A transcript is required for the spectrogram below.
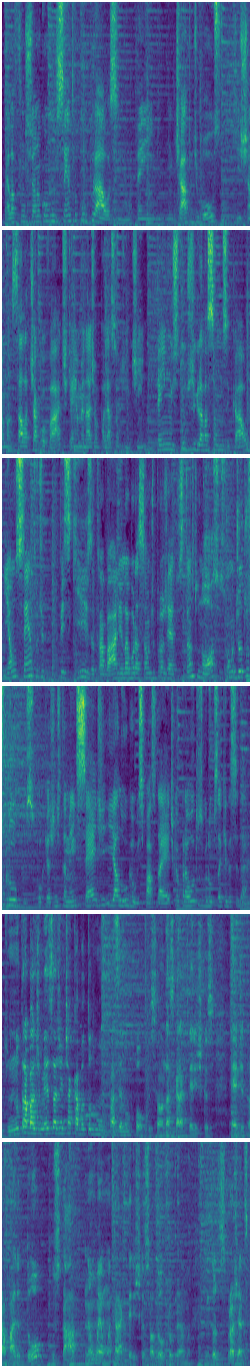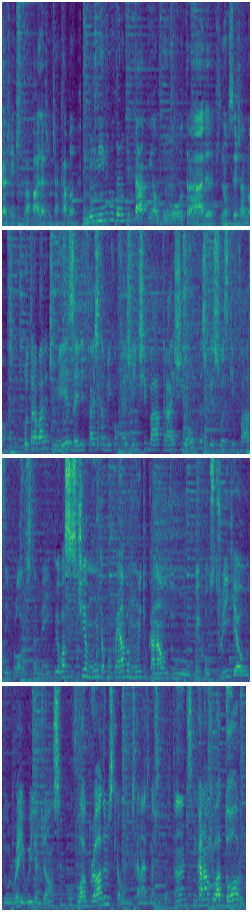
ela funciona como um centro cultural, assim. Ela tem um teatro de bolso chama Sala Tchakovat, que é em homenagem a um palhaço argentino. Tem um estúdio de gravação musical e é um centro de pesquisa, trabalho e elaboração de projetos tanto nossos como de outros grupos, porque a gente também cede e aluga o espaço da Ética para outros grupos aqui da cidade. No trabalho de mesa a gente acaba todo mundo fazendo um pouco. Isso é uma das características é, de trabalho do Gustavo. Não é uma característica só do programa. Em todos os projetos que a gente trabalha, a gente acaba, no mínimo, dando pitaco em alguma outra área que não seja O trabalho de mesa, ele faz também com que a gente vá atrás de outras pessoas que fazem vlogs também. Eu assistia muito, acompanhava muito o canal do Equals Tree, que é o do Ray William Johnson, o Vlog Brothers, que é um dos canais mais importantes, um canal que eu adoro,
